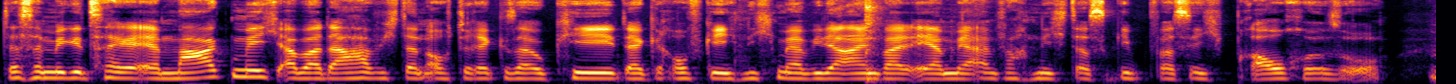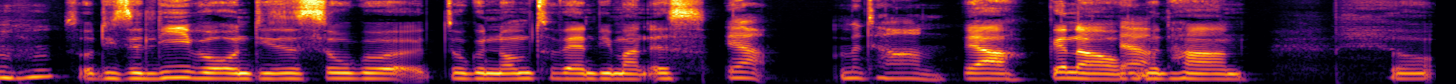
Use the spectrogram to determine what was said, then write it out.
dass er mir gezeigt hat, er mag mich. Aber da habe ich dann auch direkt gesagt, okay, darauf gehe ich nicht mehr wieder ein, weil er mir einfach nicht das gibt, was ich brauche. So, mhm. so diese Liebe und dieses so, so genommen zu werden, wie man ist. Ja, mit Haaren. Ja, genau, ja. mit Haaren. So.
